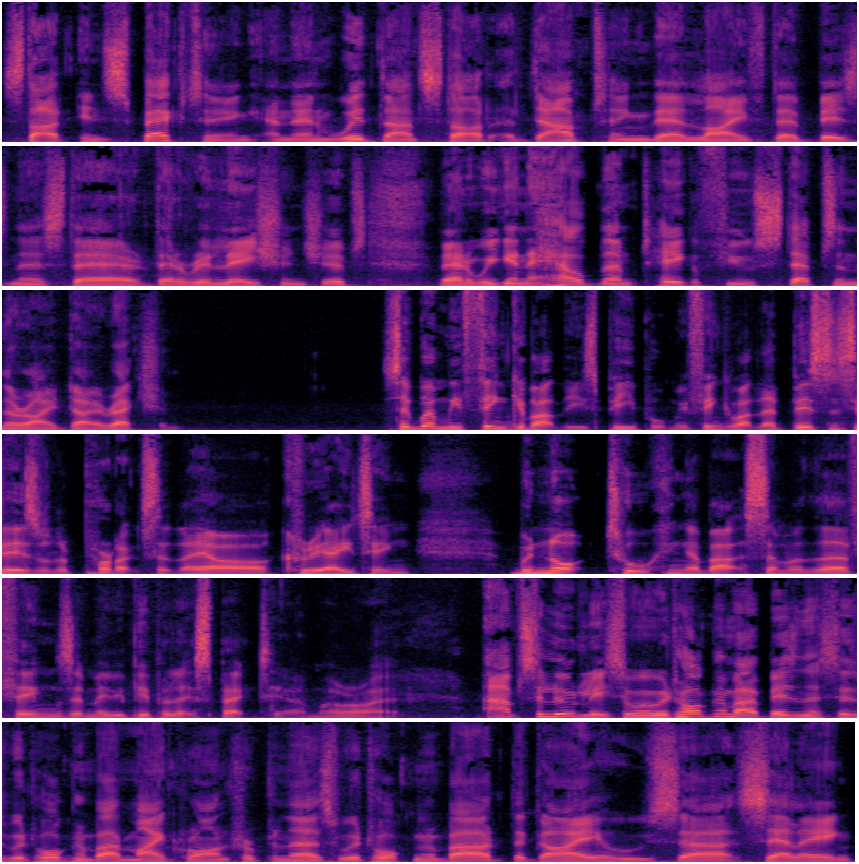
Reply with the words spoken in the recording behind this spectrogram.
start inspecting, and then with that start adapting their life, their business, their, their relationships, then we can help them take a few steps in the right direction. So when we think about these people, we think about their businesses or the products that they are creating, we're not talking about some of the things that maybe people expect here. Am I right? Absolutely. So when we're talking about businesses, we're talking about micro entrepreneurs. We're talking about the guy who's uh, selling,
